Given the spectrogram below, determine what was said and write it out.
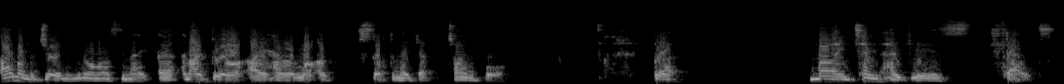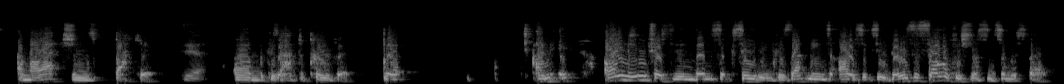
I'm on the journey, in all honesty, mate, uh, and I feel I have a lot of stuff to make up time for. But my intent, hopefully, is felt, and my actions back it yeah. um, because I have to prove it. But I'm I'm interested in them succeeding because that means I succeed. There is a selfishness in some respects,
